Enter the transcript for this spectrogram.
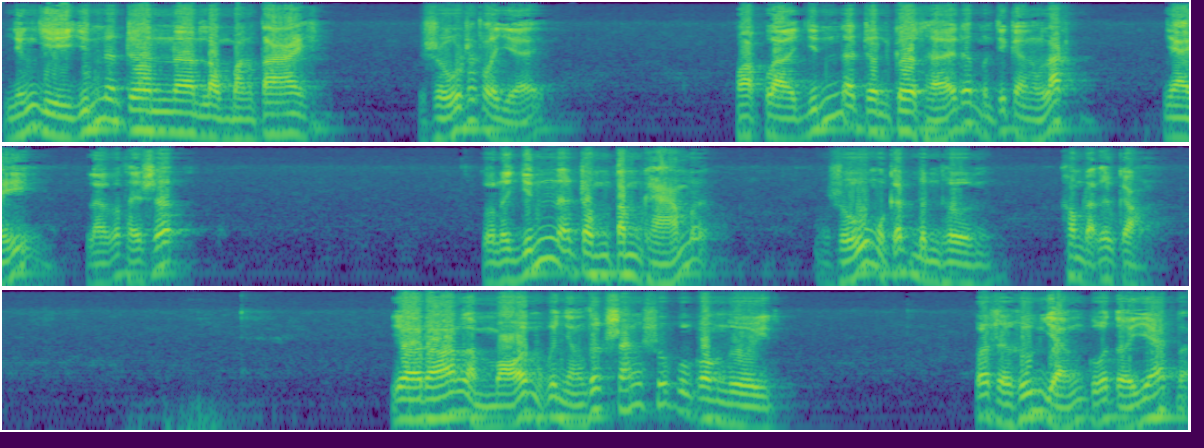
Những gì dính ở trên à, lòng bàn tay rũ rất là dễ. Hoặc là dính ở trên cơ thể đó mình chỉ cần lắc nhảy là có thể rớt còn là dính ở trong tâm khảm đó, rủ một cách bình thường không đạt yêu cầu. Do đó là mỗi một cái nhận thức sáng suốt của con người có sự hướng dẫn của tự giác đó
